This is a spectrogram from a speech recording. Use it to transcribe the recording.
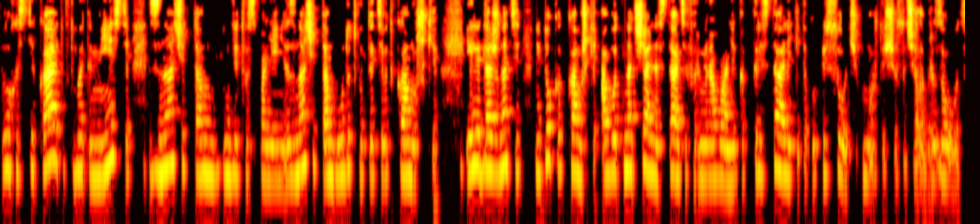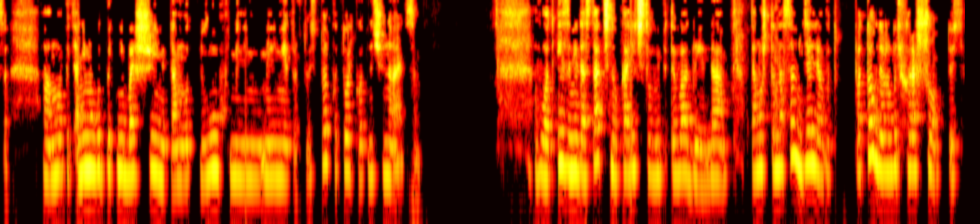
плохо стекает вот в этом месте, значит, там будет воспаление, значит, там будут вот эти вот камушки. Или даже, знаете, не только камушки, а вот начальная стадия формирования, как кристаллики, такой песочек может еще сначала образовываться. А, может быть, они могут быть небольшими, там вот двух миллиметров, то есть только-только вот начинается. Вот, из-за недостаточного количества выпитой воды, да, потому что на самом деле вот поток должен быть хорошо, то есть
